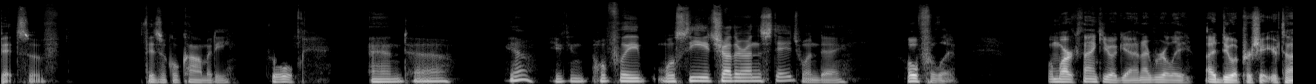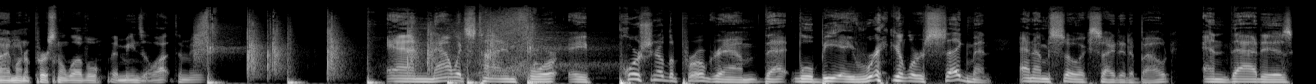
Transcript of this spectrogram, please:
bits of physical comedy. Cool. And uh, yeah, you can hopefully we'll see each other on the stage one day. Hopefully. Well, Mark, thank you again. I really, I do appreciate your time on a personal level. It means a lot to me. And now it's time for a portion of the program that will be a regular segment, and I'm so excited about, and that is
